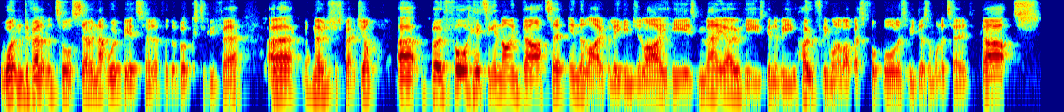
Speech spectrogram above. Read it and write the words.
won Development Tour 7? That would be a turn up for the books, to be fair. Uh, no disrespect, John. Uh, before hitting a nine darter in the Live League in July, he is Mayo. He's going to be hopefully one of our best footballers if he doesn't want to turn into darts.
